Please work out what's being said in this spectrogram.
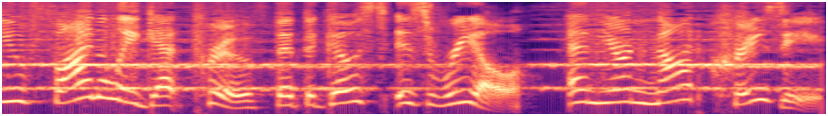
you finally get proof that the ghost is real and you're not crazy.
